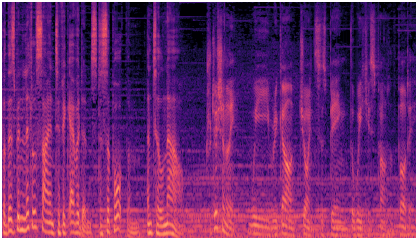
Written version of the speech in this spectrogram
but there's been little scientific evidence to support them until now. Traditionally, we regard joints as being the weakest part of the body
